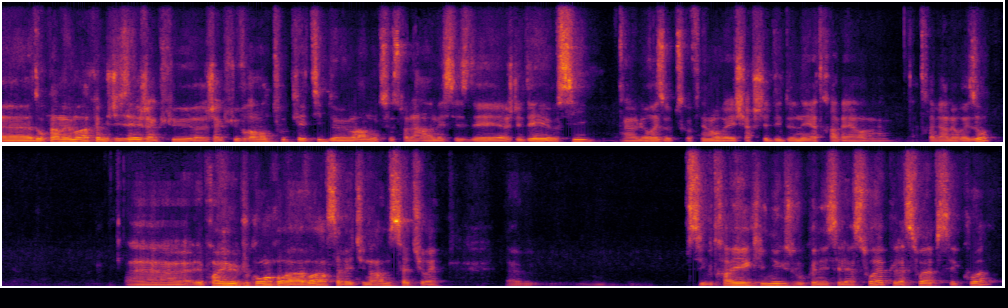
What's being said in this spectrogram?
Euh, donc par mémoire, comme je disais, j'inclus vraiment tous les types de mémoire, donc que ce soit la RAM, SSD, HDD et aussi le réseau, parce qu'au final, on va aller chercher des données à travers, à travers le réseau. les problèmes les plus courants qu'on va avoir, ça va être une RAM saturée. si vous travaillez avec Linux, vous connaissez la swap. La swap, c'est quoi?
